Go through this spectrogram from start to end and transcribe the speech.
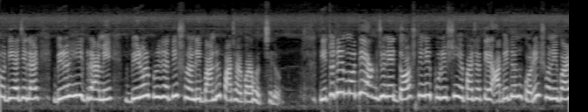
নদিয়া জেলার বিরোহী গ্রামে বিরল প্রজাতির সোনালী বান্দর পাচার করা হচ্ছিল। ধৃতদের মধ্যে একজনের দশ দিনের পুলিশি হেফাজতের আবেদন করে শনিবার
